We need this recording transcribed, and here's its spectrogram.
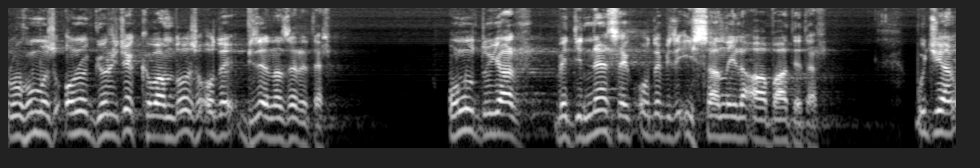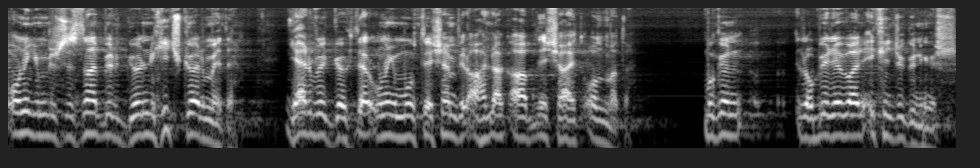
ruhumuz onu görecek kıvamda olsa o da bize nazar eder. Onu duyar ve dinlersek o da bizi ihsanıyla abad eder. Bu cihan onun gibi müstesna bir gönlü hiç görmedi. Yer ve gökler onun gibi muhteşem bir ahlak abidine şahit olmadı. Bugün Rabiül ikinci günüyüz.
